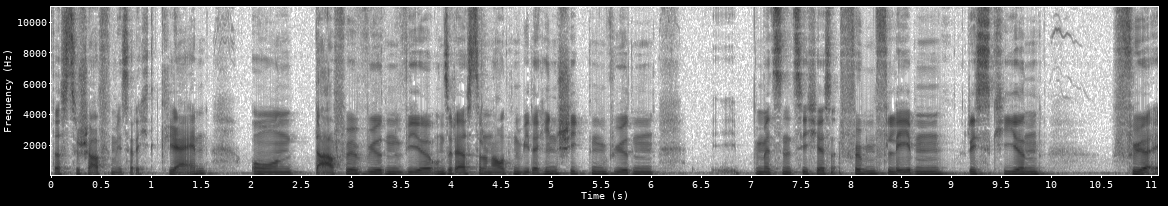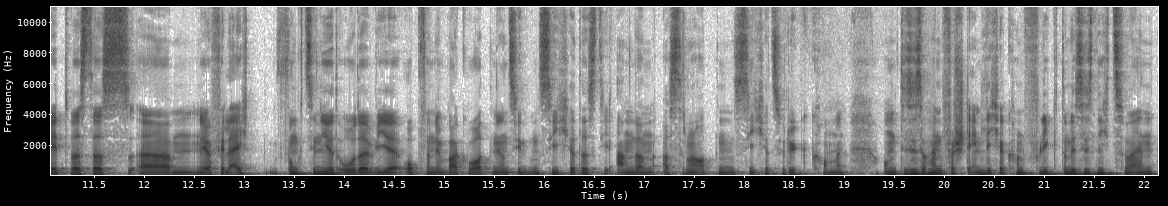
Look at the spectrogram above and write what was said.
das zu schaffen, ist recht klein. Und dafür würden wir unsere Astronauten wieder hinschicken, würden, ich bin mir jetzt nicht sicher, fünf Leben riskieren, für etwas, das ähm, ja, vielleicht funktioniert oder wir opfern den Vakuaten und sind uns sicher, dass die anderen Astronauten sicher zurückkommen. Und das ist auch ein verständlicher Konflikt und es ist nicht so ein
